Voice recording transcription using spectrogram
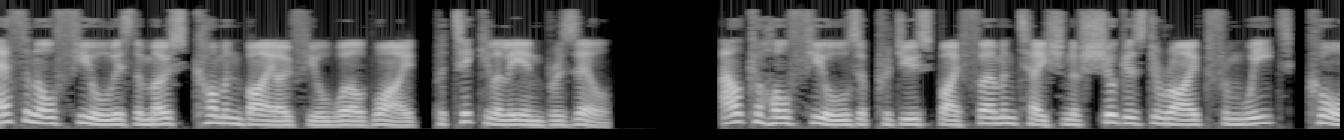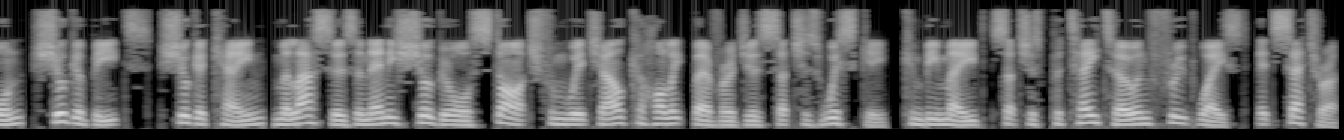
Ethanol fuel is the most common biofuel worldwide, particularly in Brazil. Alcohol fuels are produced by fermentation of sugars derived from wheat, corn, sugar beets, sugar cane, molasses and any sugar or starch from which alcoholic beverages such as whiskey, can be made such as potato and fruit waste, etc.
